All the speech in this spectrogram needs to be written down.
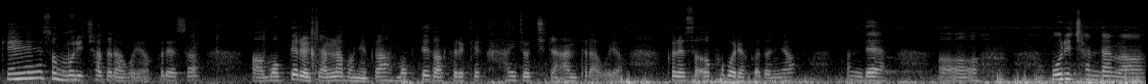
계속 물이 차더라고요. 그래서 어, 목대를 잘라보니까 목대가 그렇게 가히 좋지는 않더라고요. 그래서 엎어버렸거든요. 근데 어, 물이 찬다면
